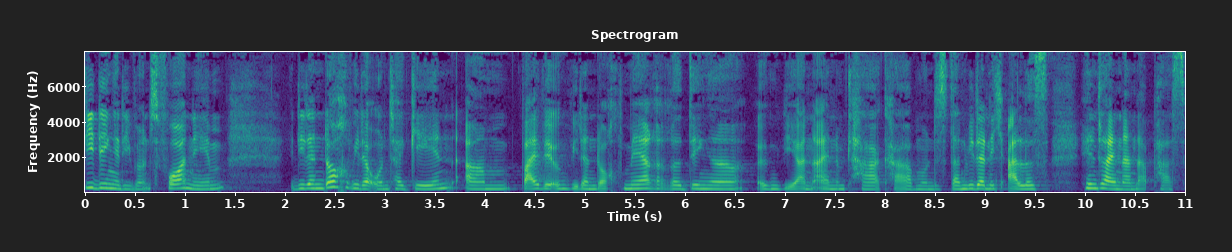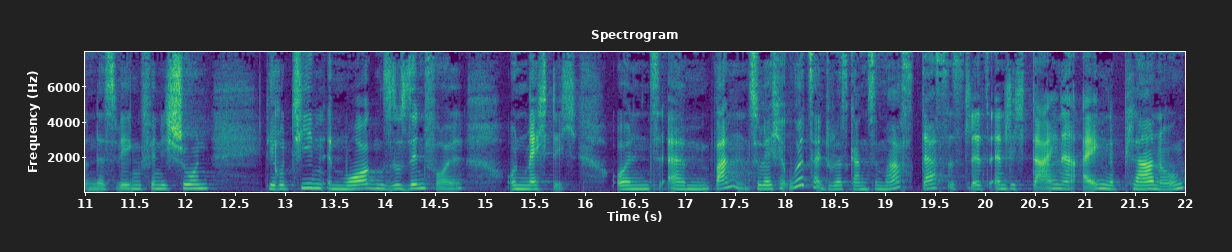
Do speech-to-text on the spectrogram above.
die Dinge, die wir uns vornehmen, die dann doch wieder untergehen, ähm, weil wir irgendwie dann doch mehrere Dinge irgendwie an einem Tag haben und es dann wieder nicht alles hintereinander passt. Und deswegen finde ich schon die Routinen im Morgen so sinnvoll und mächtig. Und ähm, wann, zu welcher Uhrzeit du das Ganze machst, das ist letztendlich deine eigene Planung.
